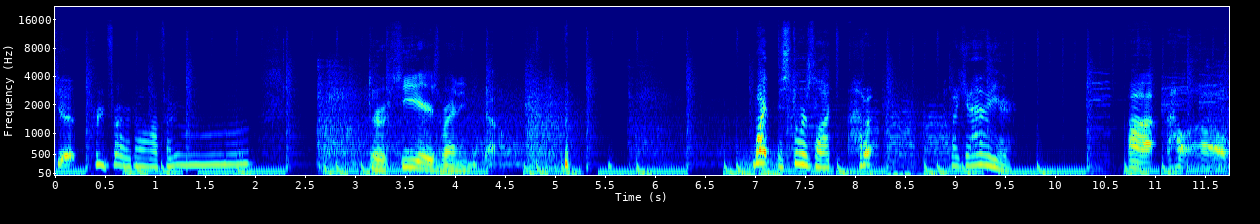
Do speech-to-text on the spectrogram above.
Get pre-fired off. Through here is where I need to go. what? This door's locked. How do, I, how do I get out of here? Uh, hello.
